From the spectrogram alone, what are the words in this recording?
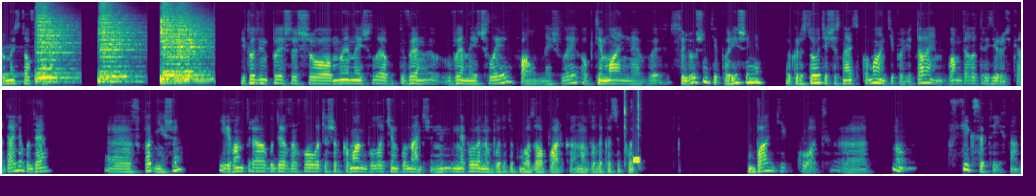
Що ми став І тут він пише, що ми знайшли, ви, ви знайшли, found, знайшли оптимальне в solution, типу рішення, використовуйте 16 команд, типу вітаємо, вам дали три зірочки, а далі буде е, складніше. І вам треба буде враховувати, щоб команд було чим поменше. Не, повинно бути такого зоопарка, ну, велика цепочка. Багі код. Е, ну, фіксити їх треба.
